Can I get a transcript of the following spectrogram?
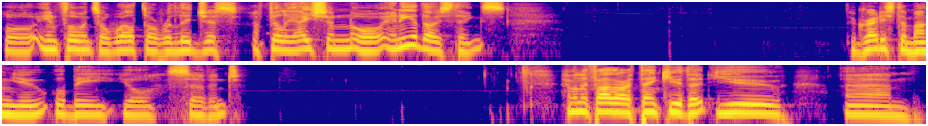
or influence or wealth or religious affiliation or any of those things. The greatest among you will be your servant. Heavenly Father, I thank you that you um,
